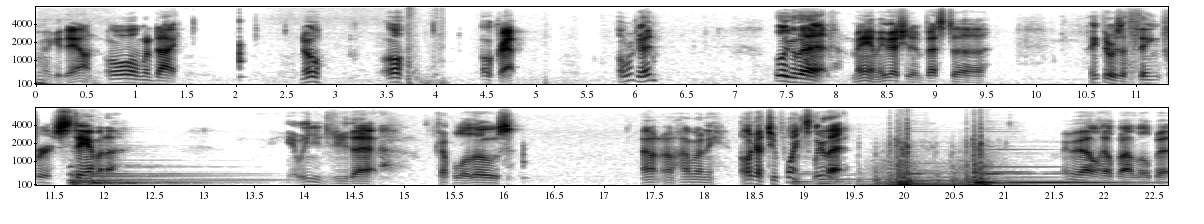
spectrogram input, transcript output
I'm gonna get down. Oh, I'm gonna die. No. Oh. Oh crap. Oh, we're good. Look at that. Man, maybe I should invest. Uh, I think there was a thing for stamina. Yeah, we need to do that. A couple of those. I don't know how many. Oh, I got two points. Look at that. Maybe that'll help out a little bit.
